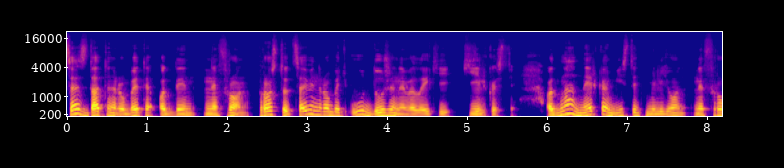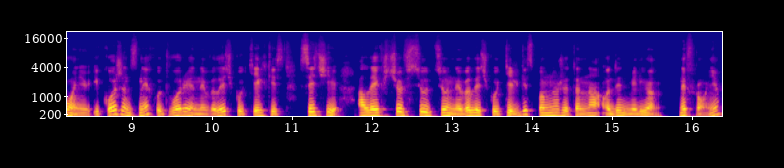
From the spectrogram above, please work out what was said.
Це здатен робити один нефрон. Просто це він робить у дуже невеликій кількості. Одна нирка містить мільйон нефронів, і кожен з них утворює невеличку кількість сечі. Але якщо всю цю невеличку кількість помножити на 1 мільйон нефронів,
